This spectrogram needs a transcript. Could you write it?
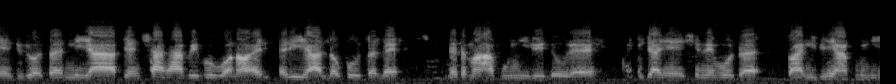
ရင်သူတို့အတွက်နေရာပြန်ချထားပေးဖို့ပေါ့နော်အဲ့အဲ့ဒီဟာလုပ်ဖို့အတွက်လည်း လက်သမားအကူအညီတွေလိုတယ်ပြီးကြရင်ရှင်းလင်းဖို့အတွက်ဟာနီးပညာအကူအညီ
